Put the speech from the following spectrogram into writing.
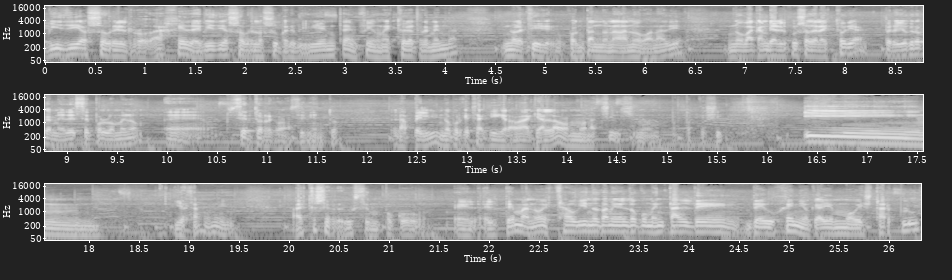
vídeos sobre el rodaje, de vídeos sobre los supervivientes, en fin, una historia tremenda. No le estoy contando nada nuevo a nadie. No va a cambiar el curso de la historia, pero yo creo que merece por lo menos eh, cierto reconocimiento. La peli, no porque esté aquí grabada aquí al lado, en Monachil, sino porque sí. Y, ya está, a esto se reduce un poco el, tema, ¿no? He estado viendo también el documental de, Eugenio que hay en Movistar Plus.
